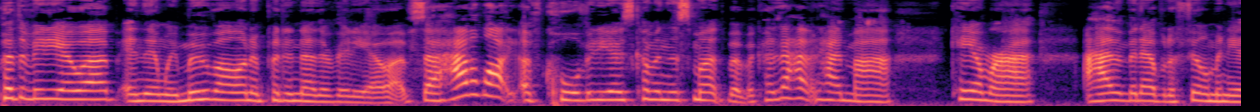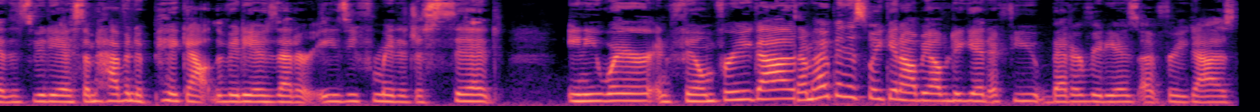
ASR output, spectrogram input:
put the video up, and then we move on and put another video up. So I have a lot of cool videos coming this month, but because I haven't had my camera, I haven't been able to film any of this video, so I'm having to pick out the videos that are easy for me to just sit anywhere and film for you guys. I'm hoping this weekend I'll be able to get a few better videos up for you guys,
